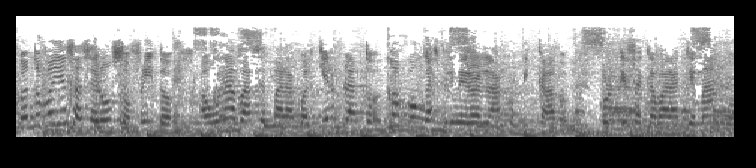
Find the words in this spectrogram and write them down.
Cuando vayas a hacer un sofrito a una base para cualquier plato, no pongas primero el ajo picado, porque se acabará quemando.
